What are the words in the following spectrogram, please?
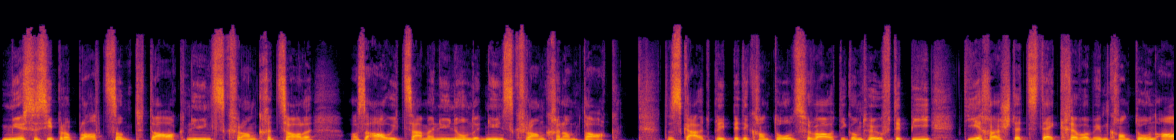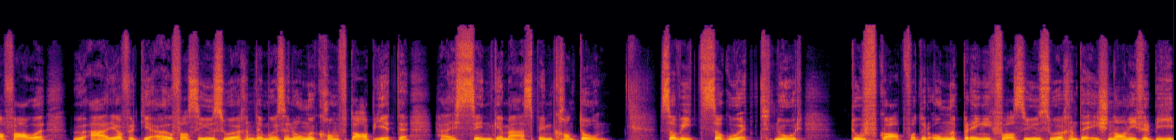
müssen sie pro Platz und Tag 90 Franken zahlen, also alle zusammen 990 Franken am Tag. Das Geld bleibt bei der Kantonsverwaltung und hilft dabei, die Kosten zu decken, die beim Kanton anfallen, weil er ja für die elf Asylsuchenden muss eine Unterkunft anbieten muss, heisst sinngemäss beim Kanton. So weit, so gut. Nur die Aufgabe der Unterbringung von Asylsuchenden ist noch nicht vorbei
